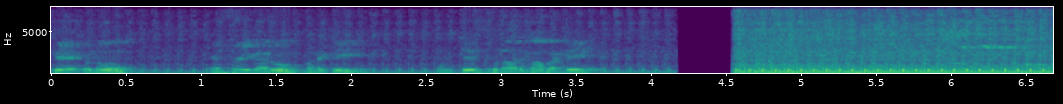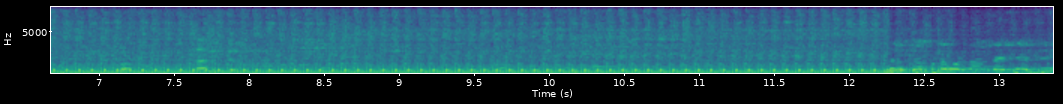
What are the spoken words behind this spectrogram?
కేకును ఎస్ఐ గారు మనకి చేస్తున్నారు కాబట్టి మేము చెప్పలు కొడదాం దయచేసి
